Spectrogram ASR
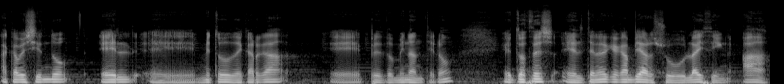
acabe siendo el eh, método de carga eh, predominante, ¿no? Entonces, el tener que cambiar su Lightning a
